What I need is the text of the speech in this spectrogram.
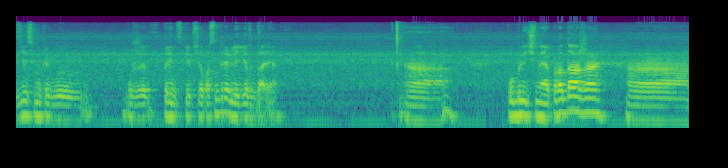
здесь мы, как бы, уже, в принципе, все посмотрели, идем далее. А, публичная продажа, а,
